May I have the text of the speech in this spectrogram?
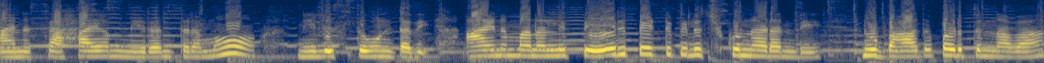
ఆయన సహాయం నిరంతరము నిలుస్తూ ఉంటుంది. ఆయన మనల్ని పేరు పెట్టి పిలుచుకున్నాడండి. నువ్వు బాధపడుతున్నావా?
